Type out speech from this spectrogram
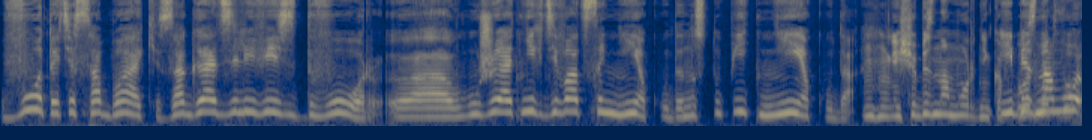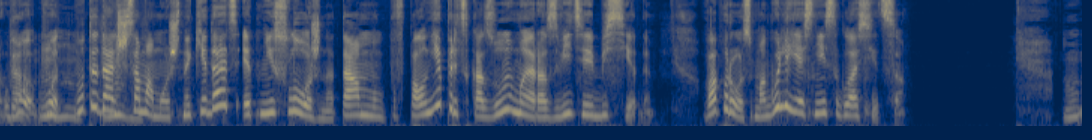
вот эти собаки загадили весь двор, э, уже от них деваться некуда, наступить некуда. Угу, еще без намордников. И вот, без вот, намордников. Вот, вот, да. вот. Угу, ну ты дальше угу. сама можешь накидать, это несложно. Там вполне предсказуемое развитие беседы. Вопрос, могу ли я с ней согласиться? Ну,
